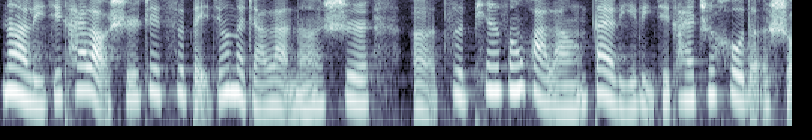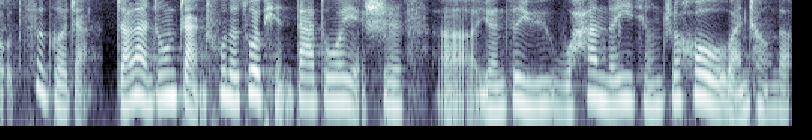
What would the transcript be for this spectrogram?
那李继开老师这次北京的展览呢，是呃自偏锋画廊代理李继开之后的首次个展。展览中展出的作品大多也是呃源自于武汉的疫情之后完成的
